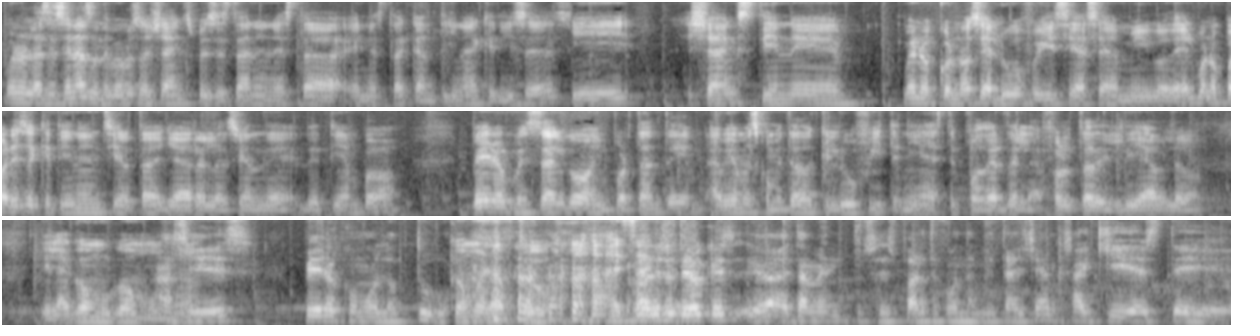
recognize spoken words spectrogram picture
Bueno, las escenas donde vemos a Shanks pues están en esta, en esta cantina que dices. Y Shanks tiene, bueno, conoce a Luffy y se hace amigo de él. Bueno, parece que tienen cierta ya relación de, de tiempo. Pero pues algo importante, habíamos comentado que Luffy tenía este poder de la fruta del diablo, de la Gomu Gomu. ¿no? Así es, pero como lo obtuvo. ¿Cómo lo obtuvo? Por eso digo que es, eh, también pues, es parte fundamental de Shanks. Aquí este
